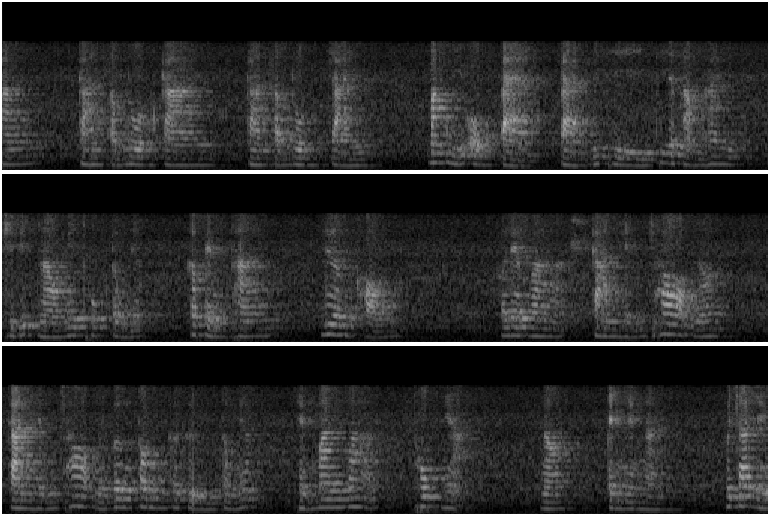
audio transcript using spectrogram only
ทั้งการสำรวมกายการสำรวมใจ มักมีองค์แปดแปดวิธีที่จะทำให้ชีวิตเราไม่ทุกข์ตรงเนี้ยก็เป็นทั้งเรื่องของก็เรียกว่าการเห็นชอบเนาะการเห็นชอบในเบื้องต้นก็คือตรงเนี้ย เห็นมันว่าทุกเนี่ยเนาะเป็นยังไงพระเจ้าเอง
